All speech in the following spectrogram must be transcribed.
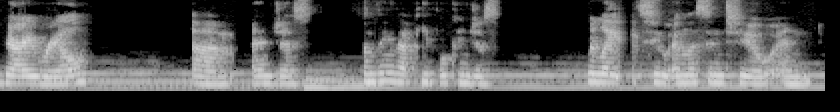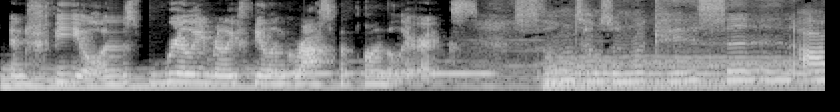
very real, um, and just something that people can just relate to and listen to and and feel and just really really feel and grasp upon the lyrics. Sometimes when we're kissing, I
